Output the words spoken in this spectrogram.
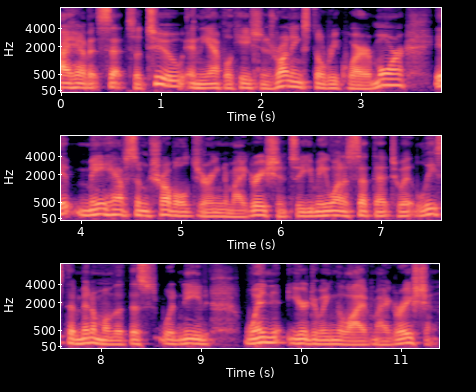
I have it set to two and the application is running, still require more, it may have some trouble during the migration. So you may want to set that to at least the minimum that this would need when you're doing the live migration.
